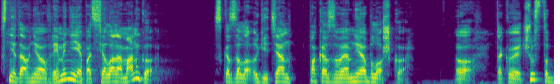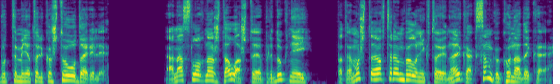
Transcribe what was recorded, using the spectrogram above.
С недавнего времени я подсела на мангу», — сказала Огитян, показывая мне обложку. О, такое чувство, будто меня только что ударили. Она словно ждала, что я приду к ней, потому что автором был никто иной, как Сангоку Надека.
